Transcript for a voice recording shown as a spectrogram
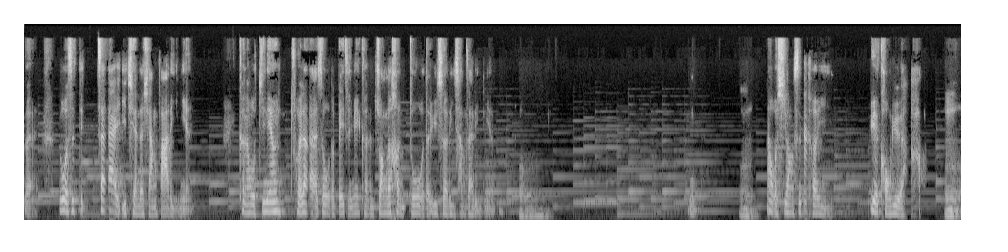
对。如果是在以前的想法里面，可能我今天回来的时候，我的杯子里面可能装了很多我的预设立场在里面。哦。嗯嗯，那我希望是可以越空越好。嗯。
